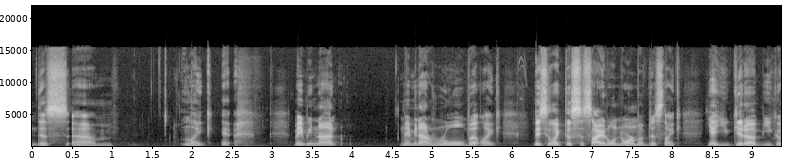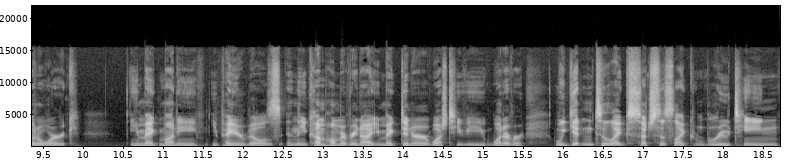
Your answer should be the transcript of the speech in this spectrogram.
this um, like eh, maybe not maybe not rule, but like basically like the societal norm of just like yeah, you get up, you go to work, you make money, you pay your bills, and then you come home every night, you make dinner, watch TV, whatever we get into like such this like routine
